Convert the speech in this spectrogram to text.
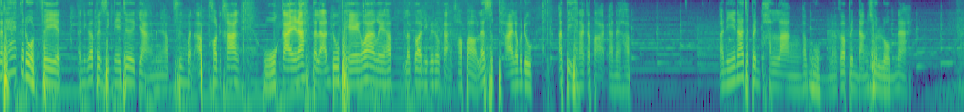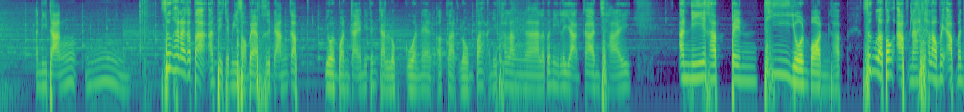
กระแทกกระโดดเฟด อันนี้ก็เป็นซิกเนเจอร์อีกอย่างหนึ่งครับ ซึ่งมันอัพค่อนข้างโหไกลนะ แต่ละอันดูแพงมากเลยครับ แล้วก็อันนี้เป็นโอกาสเข้าเป้าและสุดท้ายเรามาดูอันติฮานากาตะกันนะครับ อันนี้น่าจะเป็นพลังครับผม แล้วก็เป็นดังชนล้มนะอันนี้ดังซึ่งฮานากาตะอันติจะมี 2 แบบคือดังกับโยนบอลไกลอันนี้เป็นการรบกวนแน่โอากาสล้มปะอันนี้พลังงานแล้วก็นี่ระยะการใช้ อันนี้ครับเป็นที่โยนบอลครับ ซึ่งเราต้องอัพนะ ถ้าเราไม่อัพมัน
